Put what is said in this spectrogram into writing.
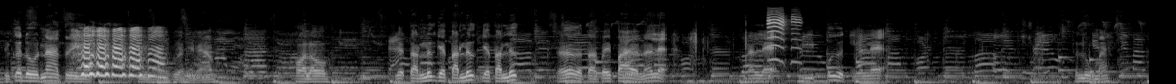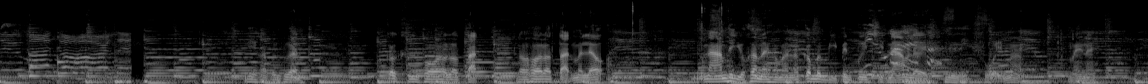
เดี๋ยวก็โดนหน้าตัวเองเพื่อนเห็นไหมครับ พอเรา อย่าตัดลึก อย่าตัดลึก อย่าตัดลึก เออ ตัดไปลายแบบนั้นแหละ นั่นแหละ บีบปืดนั่นแหละ สนุกไหมนี่ครับเพื่อนๆ ก็คือพอเราตัด เราพอเราตัดมันแล้ว น้ำที่อยู่ข้างในของมันแล้วก็มาบีบเป็นปืนฉีดน้ำเลยนี่สวยมาก ไหนไหนๆ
